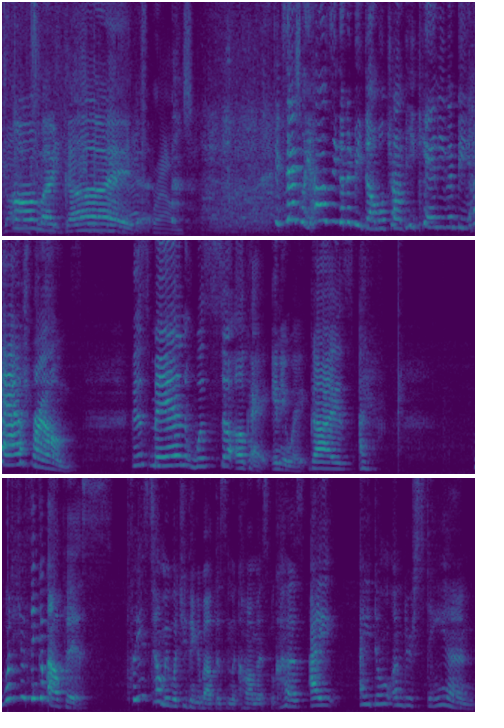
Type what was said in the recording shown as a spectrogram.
Donald oh Trump? Oh my God. Browns. Exactly. How is he going to be Donald Trump? He can't even beat hash browns. This man was so okay. Anyway, guys, I what do you think about this? Please tell me what you think about this in the comments because I I don't understand.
